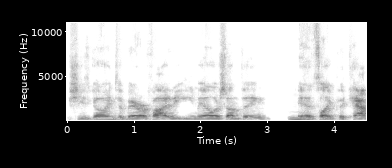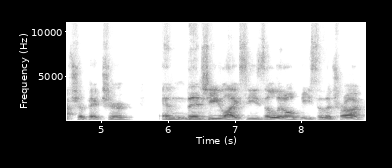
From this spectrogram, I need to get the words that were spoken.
she's going to verify the email or something Mm. and it's like the captcha picture and then she like sees a little piece of the truck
